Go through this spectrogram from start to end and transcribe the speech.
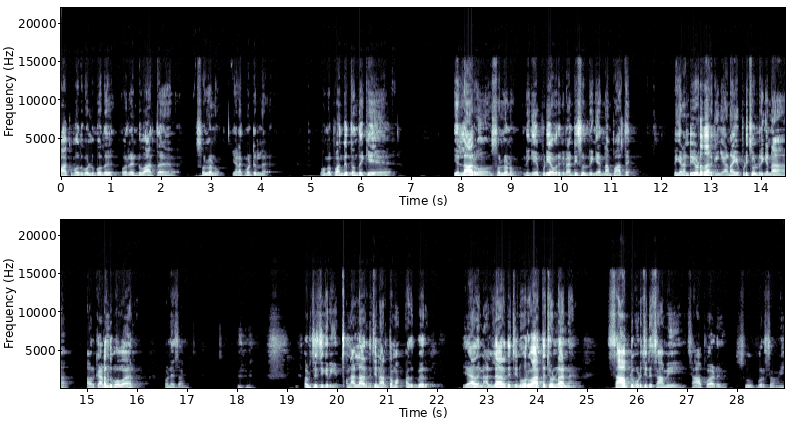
பார்க்கும்போது கொள்ளும்போது ஒரு ரெண்டு வார்த்தை சொல்லணும். எனக்கு மட்டும் இல்லை. உங்கள் பங்கு தந்தைக்கு எல்லாரும் சொல்லணும். நீங்கள் எப்படி அவருக்கு நன்றி சொல்கிறீங்கன்னு நான் பார்த்தேன். நீங்கள் நன்றியோடு தான் இருக்கீங்க. ஆனால் எப்படி சொல்கிறீங்கன்னா அவர் கடந்து போவார். உடனே சாமி. அப்படி சிரிச்சுக்கிறீங்க. நல்லா இருந்துச்சுன்னு அர்த்தமா அதுக்கு பேர். ஏன் அது நல்லா இருந்துச்சுன்னு ஒரு வார்த்தை சொன்னான்னு சாப்பிட்டு முடிச்சிட்டு சாமி சாப்பாடு சூப்பர் சாமி.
